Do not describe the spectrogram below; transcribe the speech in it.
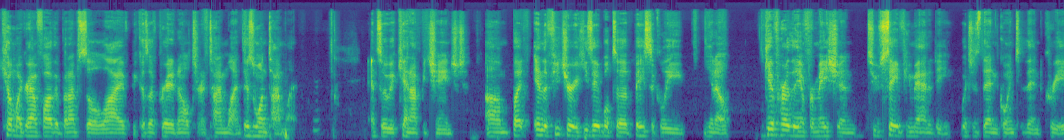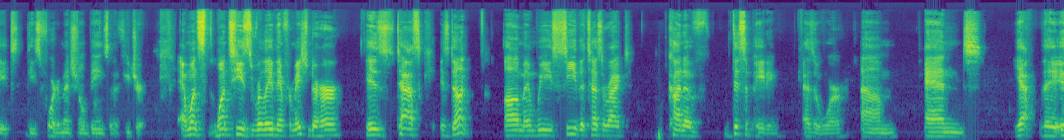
kill my grandfather but i'm still alive because i've created an alternate timeline there's one timeline and so it cannot be changed um, but in the future he's able to basically you know give her the information to save humanity, which is then going to then create these four dimensional beings in the future. And once once he's relayed the information to her, his task is done. Um, and we see the Tesseract kind of dissipating, as it were. Um, and yeah, they,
